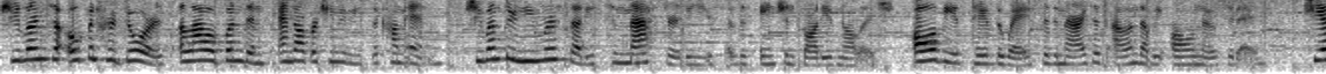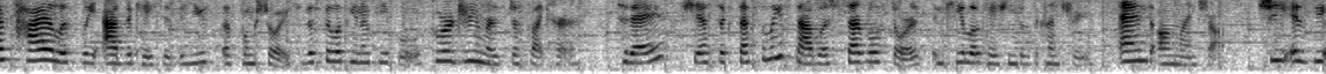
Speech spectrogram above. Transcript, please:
She learned to open her doors, allow abundance and opportunities to come in. She went through numerous studies to master the use of this ancient body of knowledge. All these paved the way for the Marites Allen that we all know today. She has tirelessly advocated the use of feng shui to the Filipino people who are dreamers just like her. Today, she has successfully established several stores in key locations of the country and online shops. She is the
